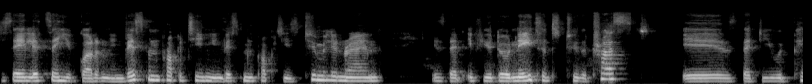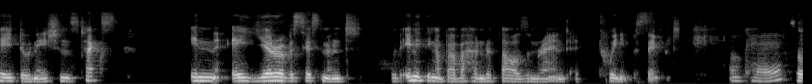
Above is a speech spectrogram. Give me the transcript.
you say, let's say you've got an investment property and investment property is 2 million Rand, is that if you donate it to the trust, is that you would pay donations tax in a year of assessment with anything above 100,000 Rand at 20%. Okay. So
